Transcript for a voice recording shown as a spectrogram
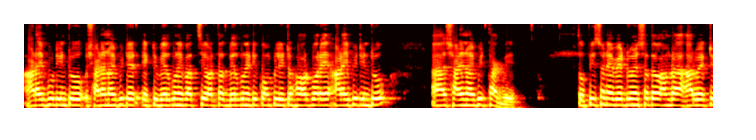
আড়াই ফুট ইন্টু সাড়ে নয় ফিটের একটি বেলকনি পাচ্ছি। অর্থাৎ বেলকনিটি কমপ্লিট হওয়ার পরে আড়াই ফিট ইন্টু সাড়ে নয় ফিট থাকবে। তো পিছনে বেডরুমের সাথেও আমরা আরও একটি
